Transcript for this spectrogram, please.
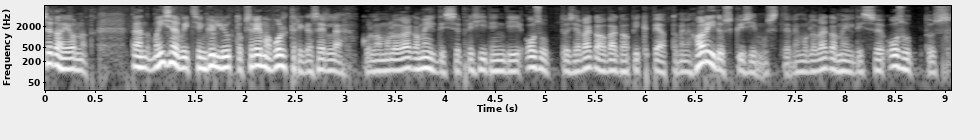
seda ei olnud. tähendab, ma ise võtsin küll jutuks Reimo Voltriga selle, kuna mulle väga meeldis see presidendi osutus ja väga-väga pikk peatumine haridusküsimustel ja mulle väga meeldis see osutus,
